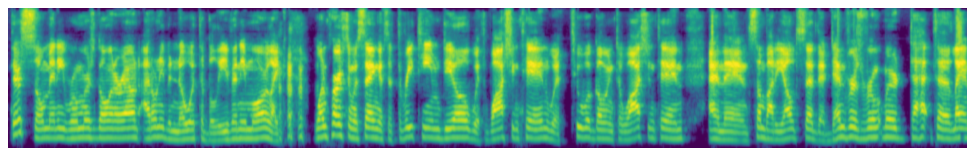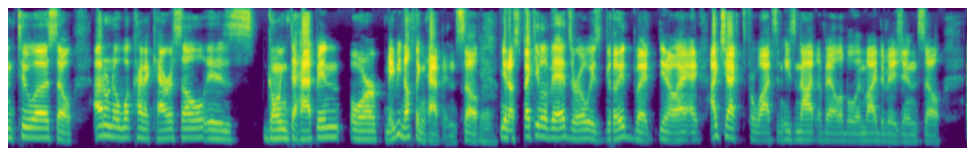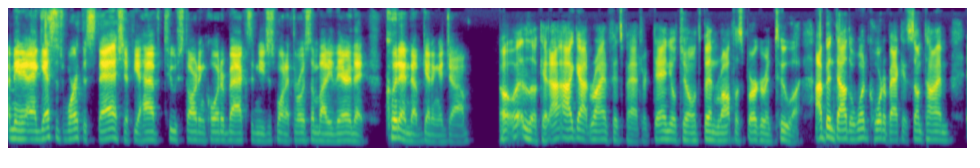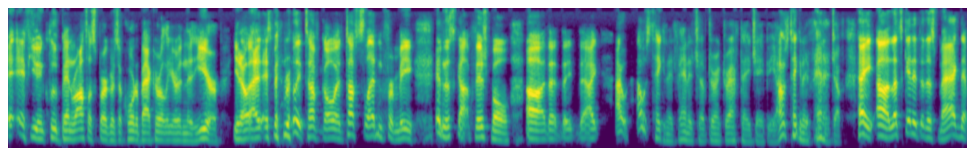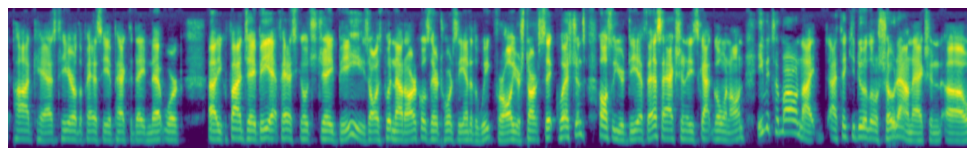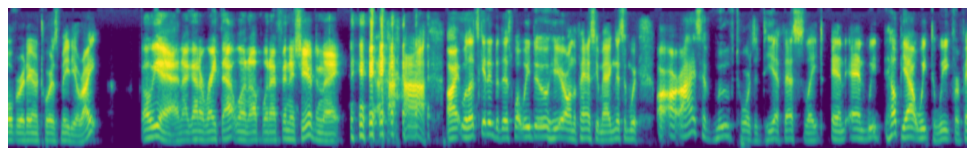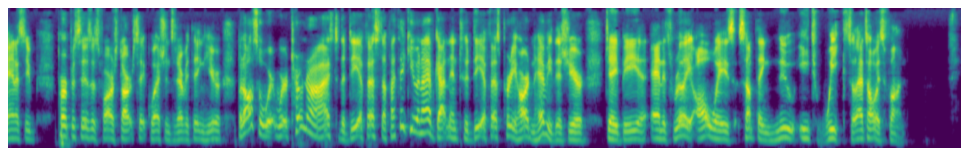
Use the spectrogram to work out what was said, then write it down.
there's so many rumors going around. I don't even know what to believe anymore. Like one person was saying it's a three team deal with Washington, with Tua going to Washington, and then somebody else said that Denver's rumored to ha- to land Tua. So I don't know what kind of carousel is going to happen or maybe nothing happens. So, yeah. you know, speculative ads are always good, but you know, I, I, I checked for Watson. He's not available in my division. So I mean, I guess it's worth a stash if you have two starting quarterbacks and you just want to throw somebody there that could end up getting a job. Oh, look at I, I, got Ryan Fitzpatrick, Daniel Jones, Ben Roethlisberger, and Tua. I've been down to one quarterback at some time. If you include Ben Roethlisberger as a quarterback earlier in the year, you know it's been really tough going, tough sledding for me in the Scott Fish Bowl. Uh, the, the, the I I, I was taken advantage of during draft day, JB. I was taken advantage of. Hey, uh, let's get into this Magnet podcast here on the Fantasy Impact Today Network. Uh, you can find JB at Fantasy Coach JB. He's always putting out articles there towards the end of the week for all your start sit questions, also your DFS action he's got going on. Even tomorrow night, I think you do a little showdown action uh, over at Aaron Torres Media, right? Oh yeah, and I got to write that one up when I finish here tonight. All right, well let's get into this. What we do here on the Fantasy Magnets, and we our, our, eyes have moved towards a DFS slate, and and we help you out week to week for fantasy purposes as far as start sit questions and everything here. But also we're we're turning our eyes to the DFS stuff. I think you and I have gotten into DFS pretty hard and heavy this year, JB, and it's really always something new each week. So that's always fun.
